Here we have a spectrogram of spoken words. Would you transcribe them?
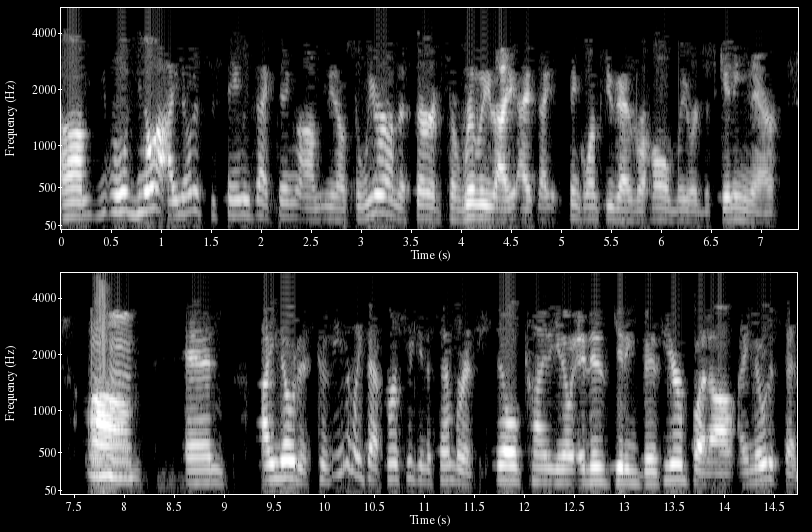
Um, well, you know what? I noticed the same exact thing. Um, you know, so we were on the third, so really, I, I, I think once you guys were home, we were just getting there. Mm-hmm. Um, and I noticed because even like that first week in December, it's still kind of, you know, it is getting busier. But uh, I noticed that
